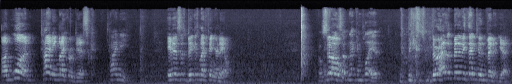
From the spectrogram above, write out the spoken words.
on one tiny micro disc. Tiny. It is as big as my fingernail. Hope So- something that can play it. because there hasn't been anything to invent it yet.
